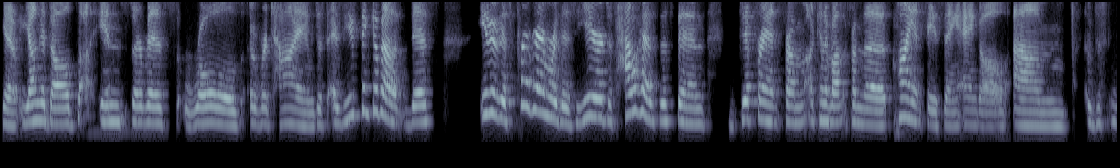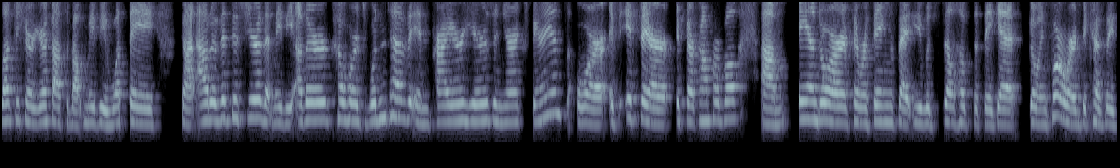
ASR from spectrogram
you know, young adults in service roles over time. Just as you think about this, either this program or this year, just how has this been different from uh, kind of on, from the client facing angle? Um, I would just love to hear your thoughts about maybe what they got out of it this year that maybe other cohorts wouldn't have in prior years in your experience, or if, if they're if they're comparable, um, and or if there were things that you would still hope that they get going forward because they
